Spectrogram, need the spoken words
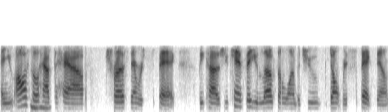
And you also Mhm. have to have trust and respect because you can't say you love someone but you don't respect them.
